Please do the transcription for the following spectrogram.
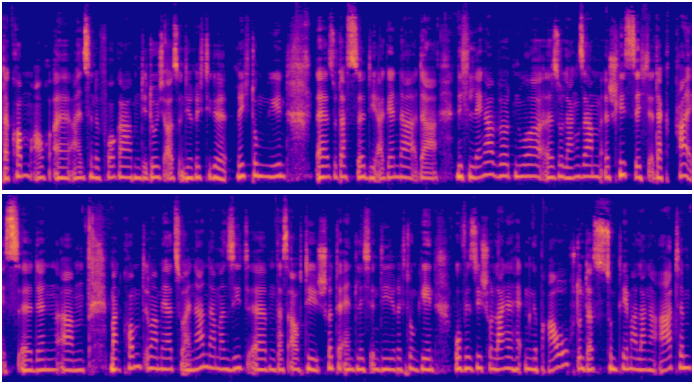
Da kommen auch äh, einzelne Vorgaben, die durchaus in die richtige richtige Richtung gehen, äh, sodass äh, die Agenda da nicht länger wird, nur äh, so langsam schließt sich der Kreis. Denn ähm, man kommt immer mehr zueinander, man sieht, äh, dass auch die Schritte endlich in die Richtung gehen, wo wir sie schon lange hätten gebraucht und das zum Thema langer Atem.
